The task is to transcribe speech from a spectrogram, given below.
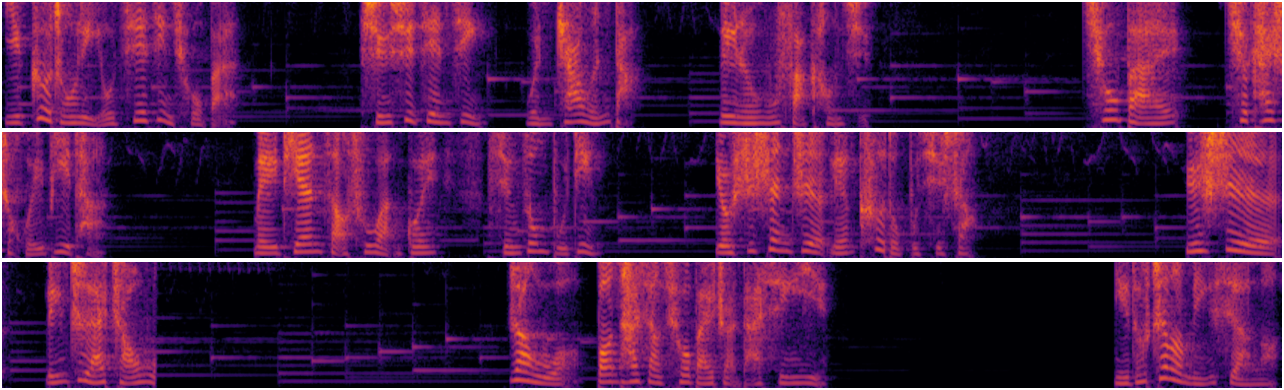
以各种理由接近秋白，循序渐进，稳扎稳打，令人无法抗拒。秋白却开始回避他，每天早出晚归，行踪不定。有时甚至连课都不去上。于是林志来找我，让我帮他向秋白转达心意。你都这么明显了，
